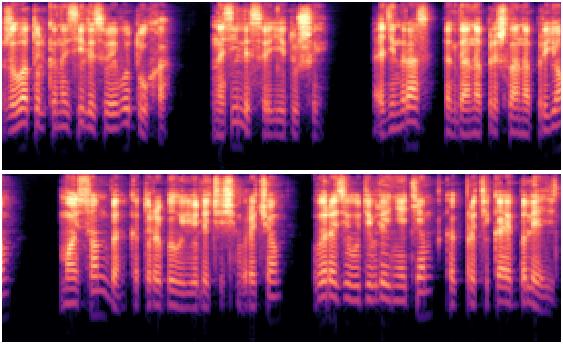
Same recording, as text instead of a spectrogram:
жила только на силе своего духа, на силе своей души. Один раз, когда она пришла на прием, мой сонбе, который был ее лечащим врачом, выразил удивление тем, как протекает болезнь.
